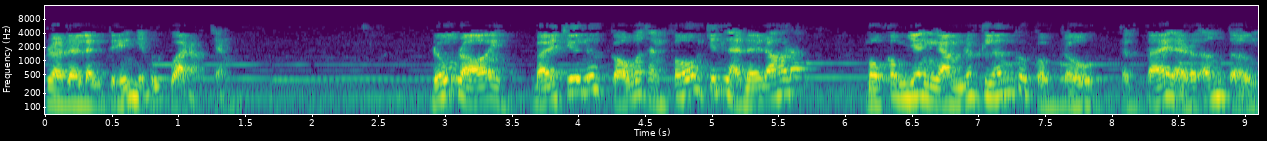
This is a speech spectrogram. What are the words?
Raider lên tiếng và bước qua rào chắn. Đúng rồi, bể chứa nước cổ của thành phố chính là nơi đó đó. Một không gian ngầm rất lớn của cột trụ, thực tế là rất ấn tượng.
